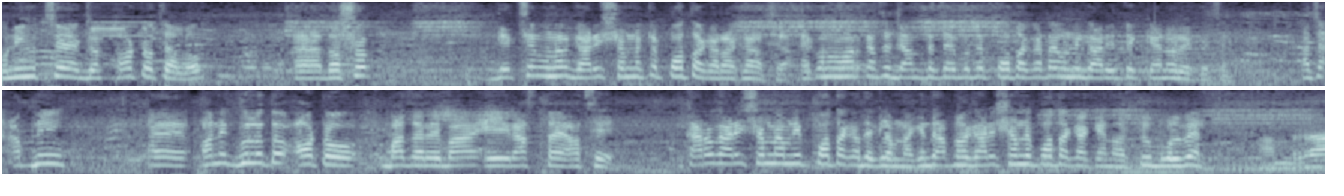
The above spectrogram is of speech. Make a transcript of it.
উনি হচ্ছে একজন অটো চালক। দর্শক দেখছেন ওনার গাড়ির সামনে একটা পতাকা রাখা আছে। এখন ওনার কাছে জানতে চাইব যে পতাকাটা উনি গাড়িতে কেন রেখেছেন। আচ্ছা আপনি অনেকগুলো তো অটো বাজারে বা এই রাস্তায় আছে। কারও গাড়ির সামনে আপনি পতাকা দেখলাম না, কিন্তু আপনার গাড়ির সামনে পতাকা কেন? একটু বলবেন। আমরা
